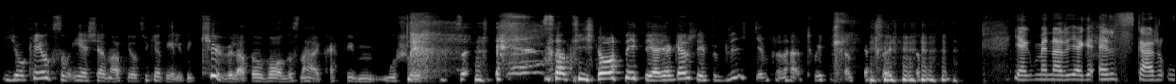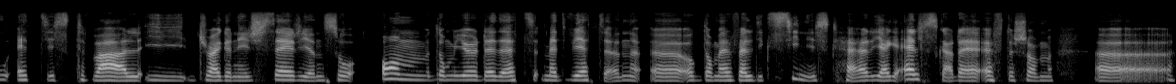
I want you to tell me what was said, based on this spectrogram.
Jag kan ju också erkänna att jag tycker att det är lite kul att de valde såna här crappy morsor. Så, så att jag lite, jag kanske är publiken på den här tweeten. Jag menar, jag älskar oetiskt val i Dragon Age-serien så om de gör det medveten eh, och de är väldigt cynisk här, jag älskar det eftersom uh, ah,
